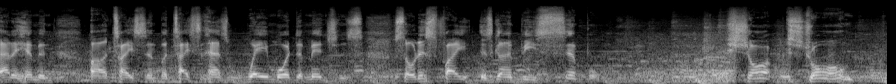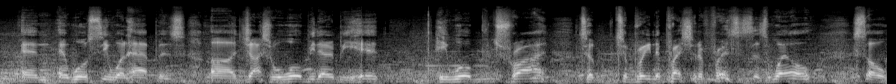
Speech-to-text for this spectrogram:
out of him and uh, Tyson, but Tyson has way more dimensions. So this fight is going to be simple, sharp, strong, and and we'll see what happens. Uh, Joshua will be there to be hit. He will try to, to bring the pressure to Francis as well. So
